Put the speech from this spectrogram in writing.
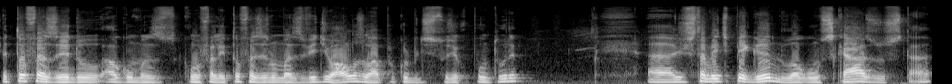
eu estou fazendo algumas, como eu falei, estou fazendo umas videoaulas lá para o Clube de Estudo de Acupuntura, uh, justamente pegando alguns casos, tá?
